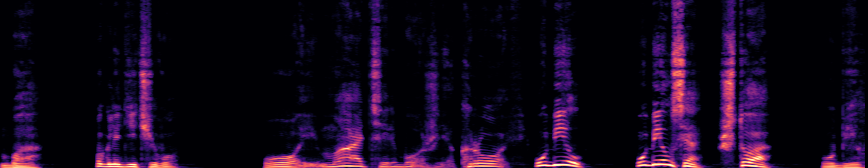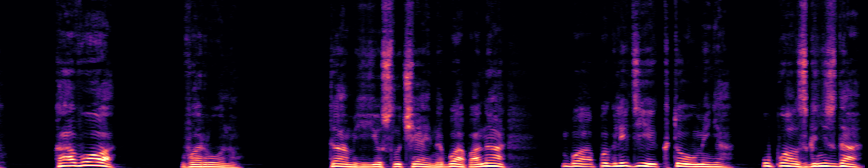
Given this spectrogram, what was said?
«Ба, погляди чего!» «Ой, Матерь Божья, кровь! Убил? Убился? Что?» «Убил. Кого?» «Ворону. Там ее случайно, баб, она...» «Ба, погляди, кто у меня!» упал с гнезда.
